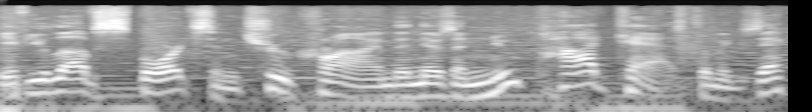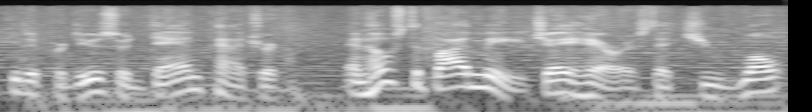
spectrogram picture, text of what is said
If you love sports and true crime, then there's a new podcast from executive producer Dan Patrick and hosted by me, Jay Harris, that you won't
